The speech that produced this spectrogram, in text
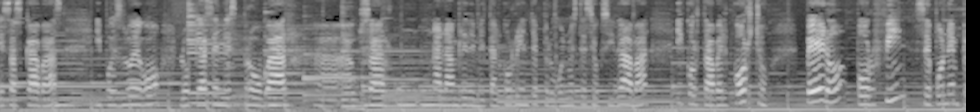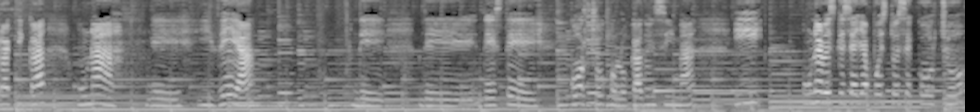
esas cavas y pues luego lo que hacen es probar a, usar un, alambre de metal corriente, pero bueno, este se oxidaba y cortaba el corcho. Pero por fin se pone en práctica una eh, idea de, de este corcho colocado encima y Una vez que se haya puesto ese corcho,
